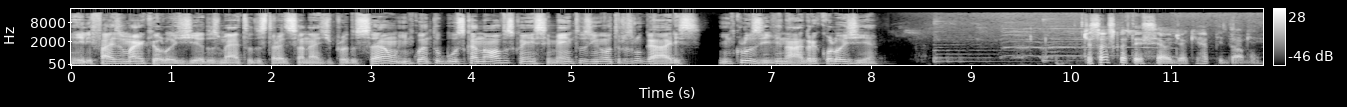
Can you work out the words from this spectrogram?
Ele faz uma arqueologia dos métodos tradicionais de produção enquanto busca novos conhecimentos em outros lugares, inclusive na agroecologia. Deixa eu só escutar esse áudio aqui rapidão. Tá bom.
